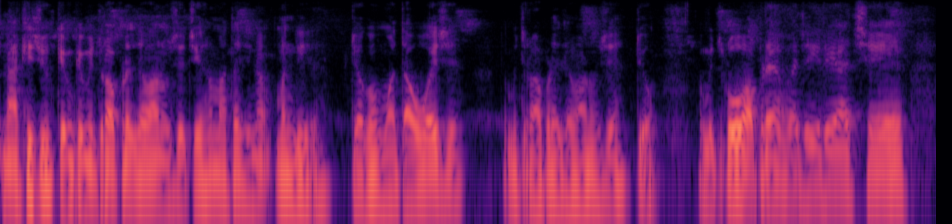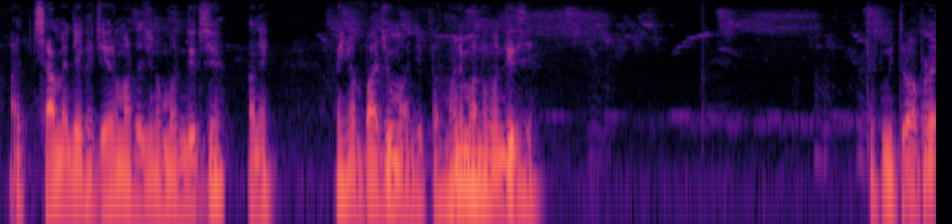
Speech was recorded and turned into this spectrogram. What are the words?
નાખીશું. કેમ કે મિત્રો, આપણે જવાનું છે ચેહર માતાજીના મંદિરે. ત્યાં ગૌ માતાઓ હોય છે. તો મિત્રો, આપણે જવાનું છે ત્યાં. તો મિત્રો, આપણે હવે જઈ રહ્યા છે. આ સામે દેખાય ચેહર માતાજીનું મંદિર છે અને અહીંયા બાજુમાં જે પરમાણીમાનું મંદિર છે તો મિત્રો આપણે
